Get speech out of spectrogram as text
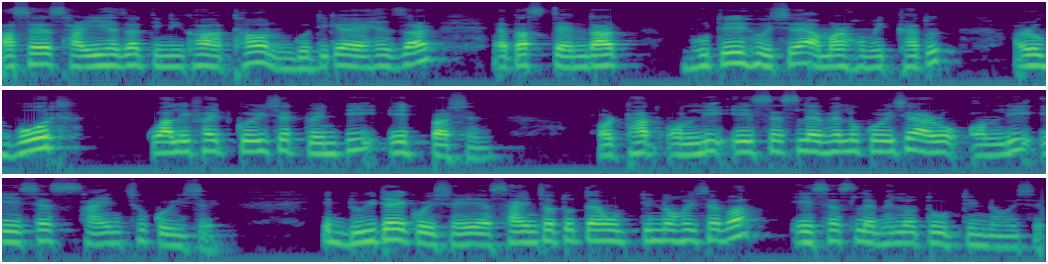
আছে চাৰি হেজাৰ তিনিশ আঠাৱন্ন গতিকে এহেজাৰ এটা ষ্টেণ্ডাৰ্ড ভোটেই হৈছে আমাৰ সমীক্ষাটোত। আৰু বোথ কোৱালিফাইড কৰিছে টুৱেণ্টি এইট পাৰ্চেণ্ট অৰ্থাৎ অনলি এইচ এছ লেভেলো কৰিছে আৰু অনলি এইচ এছ ছায়েন্সো কৰিছে। এই দুইটাই কৰিছে। ছায়েন্সতো তেওঁ উত্তীৰ্ণ হৈছে বা এইচ এছ লেভেলতো উত্তীৰ্ণ হৈছে।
